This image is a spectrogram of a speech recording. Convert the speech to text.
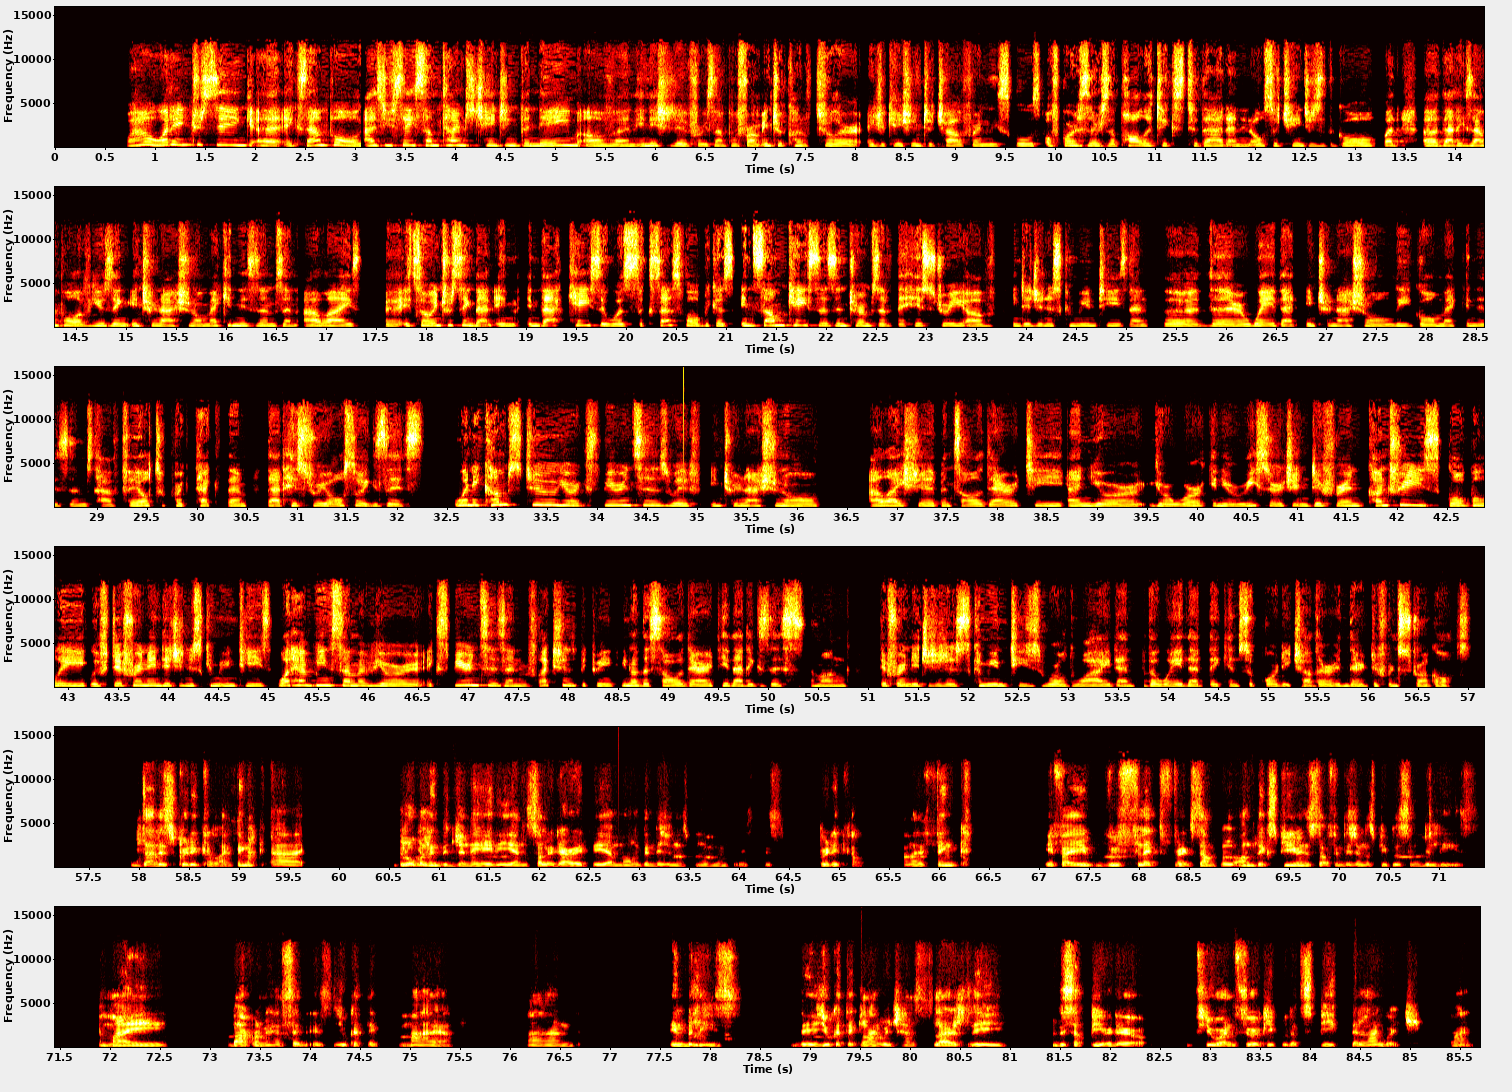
Wow, what an interesting uh, example. As you say, sometimes changing the name of an initiative, for example, from intercultural education to child friendly schools, of course, there's a politics to that and it also changes the goal. But uh, that example of using international mechanisms and allies Uh, it's so interesting that in in that case it was successful because in some cases in terms of the history of indigenous communities and the the way that international legal mechanisms have failed to protect them that history also exists. When it comes to your experiences with international allyship and solidarity and your your work and your research in different countries globally with different indigenous communities what have been some of your experiences and reflections between you know the solidarity that exists among different indigenous communities worldwide and the way that they can support each other in their different struggles? That is critical. I think uh, global indigeneity and solidarity among the indigenous movement is, is critical. And i think if I reflect, for example, on the experience of indigenous peoples in Belize, my background, I said, is Yucatec Maya. And in Belize, the Yucatec language has largely disappeared. There are fewer and fewer people that speak the language, right?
